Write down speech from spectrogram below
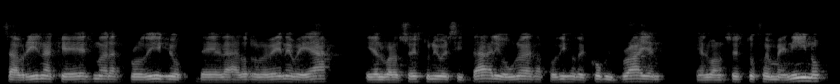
Sabrina, que es una de las prodigios de la WNBA y del baloncesto universitario, una de las prodigios de Kobe Bryant en el baloncesto femenino,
